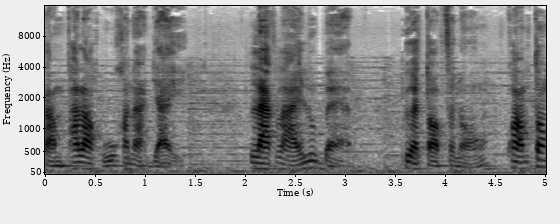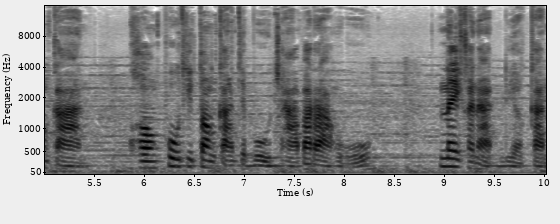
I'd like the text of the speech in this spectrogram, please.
กรรมพระราหูขนาดใหญ่ หลากหลายรูปแบบเพื่อตอบสนองความต้องการของผู้ที่ต้องการจะบูชาพระราหู ในขนาดเดียวกัน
